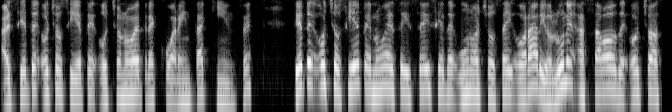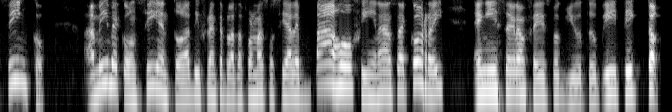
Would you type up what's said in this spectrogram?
al 787-893-4015. 787-966-7186, horario lunes a sábado de 8 a 5 a mí me consiguen todas las diferentes plataformas sociales bajo Finanzas con Rey en Instagram, Facebook, YouTube y TikTok.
